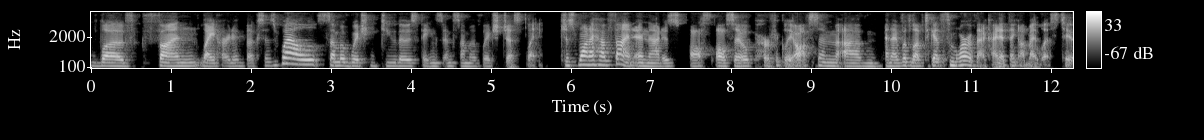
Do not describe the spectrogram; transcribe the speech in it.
love fun lighthearted books as well some of which do those things and some of which just like just want to have fun and that is also perfectly awesome um, and i would love to get some more of that kind of thing on my list too.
